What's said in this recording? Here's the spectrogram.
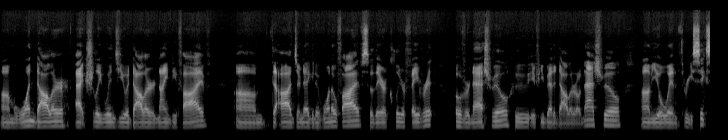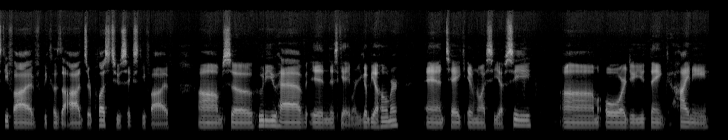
um, one dollar actually wins you a dollar ninety-five. Um, the odds are negative 105, so they're a clear favorite over Nashville. Who, if you bet a dollar on Nashville, um, you'll win 365 because the odds are plus 265. Um, so, who do you have in this game? Are you going to be a homer and take NYCFC, um, or do you think Hany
